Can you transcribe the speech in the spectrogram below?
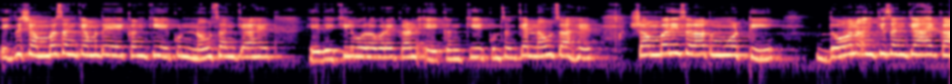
एक ते शंभर संख्यामध्ये एक अंकी एकूण नऊ संख्या आहेत. हे देखील बरोबर आहे कारण एक अंकी एकूण संख्या नऊच आहेत. शंभर ही सर्वात मोठी दोन अंकी संख्या आहे का?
